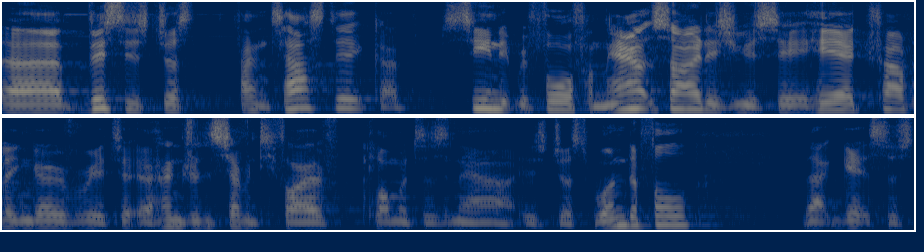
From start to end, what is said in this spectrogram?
Uh, this is just fantastic. I've seen it before from the outside, as you see it here. Traveling over it at 175 kilometers an hour is just wonderful. That gets us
